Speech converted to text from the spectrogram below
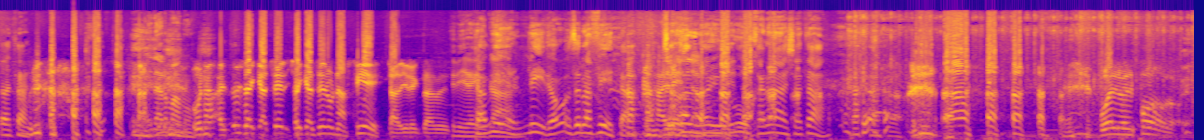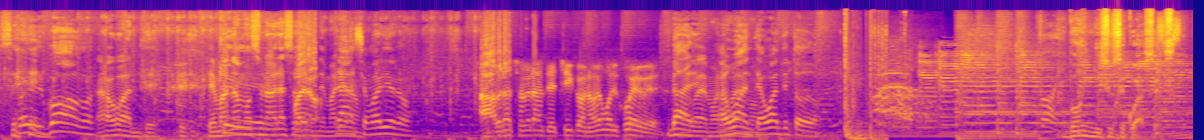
Ya está. Ahí la armamos. Una- entonces hay que, hacer, hay que hacer una fiesta directamente. Directo acá. También, listo, vamos a hacer la fiesta. Total, no hay burbuja, nada, ya está. Vuelve el pogo. Sí. Pon el pogo. Aguante. Te mandamos un abrazo Bueno, grande, Mariano. Gracias, Mariano. Abrazo grande, chicos. Nos vemos el jueves. Dale, Nos vemos, nos aguante, vemos. aguante todo. Boing y sus secuaces.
